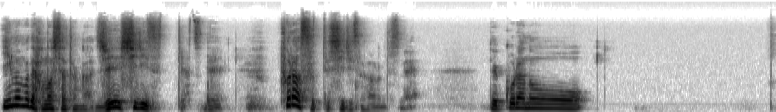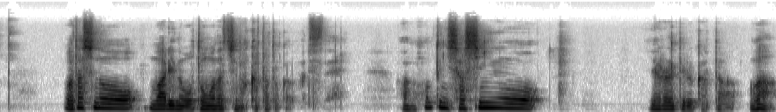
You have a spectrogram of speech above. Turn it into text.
今まで話してたのが J シリーズってやつで、プラスってシリーズがあるんですね。で、これあの、私の周りのお友達の方とかがですね、あの、本当に写真をやられてる方は、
